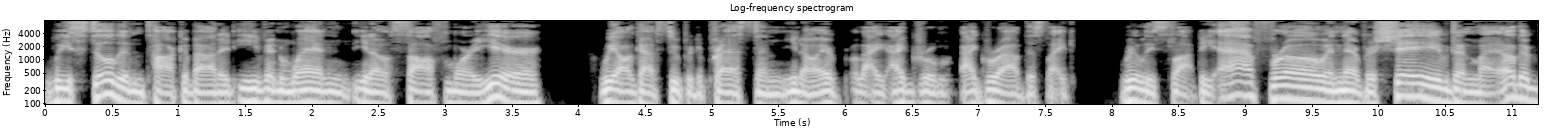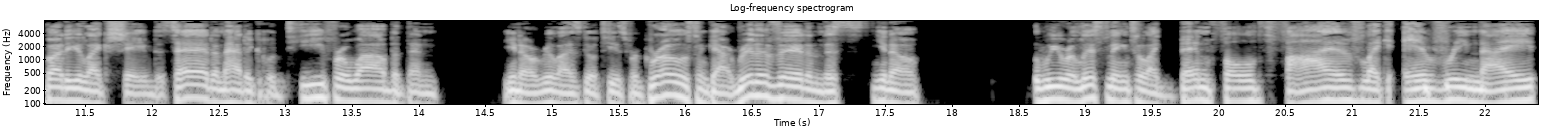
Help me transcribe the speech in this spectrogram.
we still didn't talk about it even when, you know, sophomore year, we all got super depressed and, you know, I, I grew, I grew out this like really sloppy afro and never shaved. And my other buddy like shaved his head and had a goatee for a while, but then, you know, realized goatees were gross and got rid of it. And this, you know, we were listening to like Ben Folds five, like every night,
